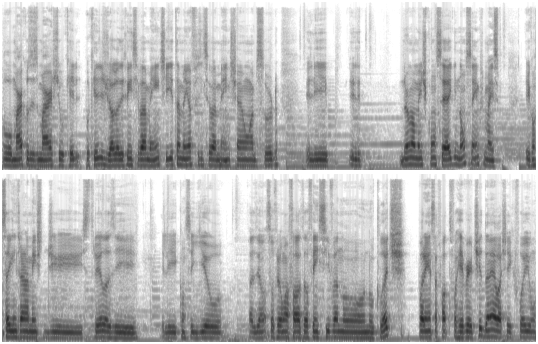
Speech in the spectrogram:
O Marcos Smart, o que, ele, o que ele joga defensivamente e também ofensivamente é um absurdo. Ele, ele normalmente consegue, não sempre, mas ele consegue entrar na mente de estrelas e ele conseguiu fazer, sofrer uma falta ofensiva no, no clutch, porém essa falta foi revertida, né? Eu achei que foi, um,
